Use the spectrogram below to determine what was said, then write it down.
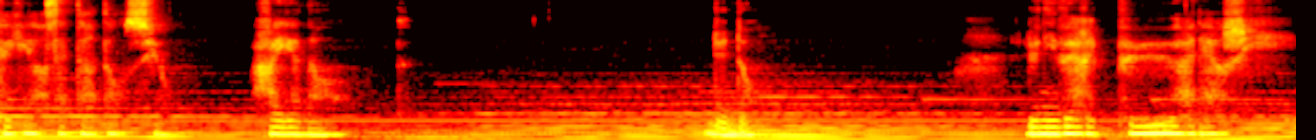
Accueillir cette intention rayonnante du don. L'univers est pure énergie.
